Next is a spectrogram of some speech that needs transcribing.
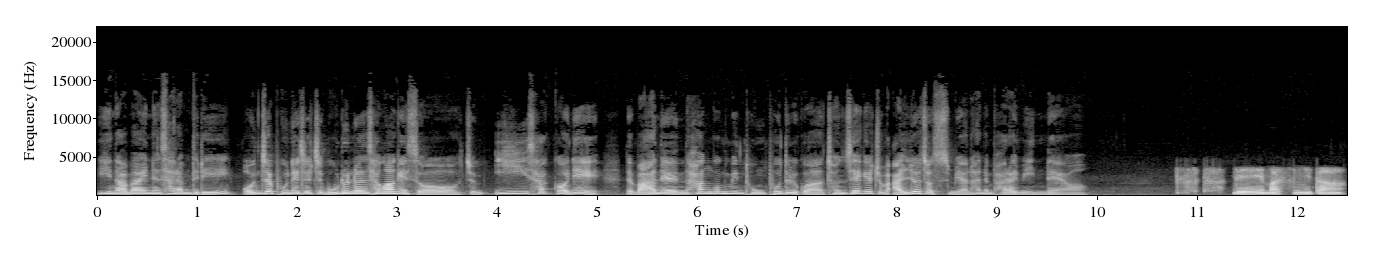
이 남아 있는 사람들이 언제 보내질지 모르는 상황에서 좀 이 사건이 많은 한국민 동포들과 전 세계에 좀 알려졌으면 하는 바람이 있네요. 네, 맞습니다.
